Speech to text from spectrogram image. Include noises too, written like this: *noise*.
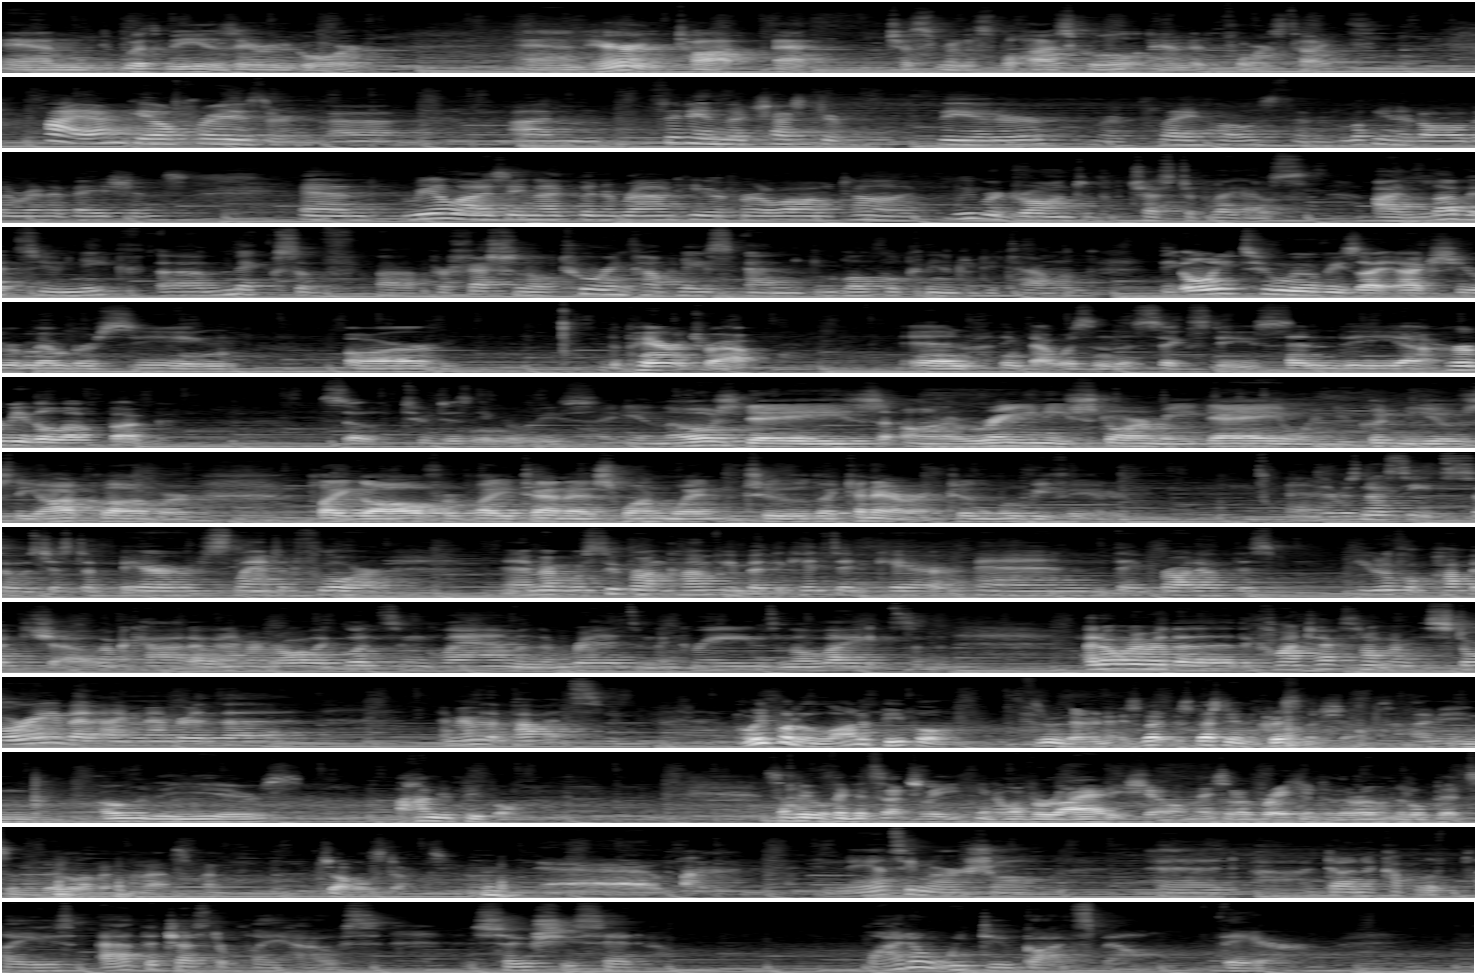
And with me is Aaron Gore. And Aaron taught at Chester Municipal High School and at Forest Heights. Hi, I'm Gail Fraser. Uh, I'm sitting in the Chester Theater, or Playhouse, and looking at all the renovations and realizing I've been around here for a long time. We were drawn to the Chester Playhouse. I love its unique uh, mix of uh, professional touring companies and local community talent. The only two movies I actually remember seeing are The Parent Trap, and I think that was in the 60s, and the uh, Herbie the Love Bug. So two Disney movies. In those days, on a rainy, stormy day when you couldn't use the yacht club or play golf or play tennis, one went to the Canary, to the movie theater and there was no seats, so it was just a bare slanted floor. And I remember it was super uncomfy, but the kids didn't care, and they brought out this beautiful puppet show, the Mikado, and I remember all the glitz and glam and the reds and the greens and the lights. And I don't remember the, the context, I don't remember the story, but I remember the I remember the puppets. We put a lot of people through there, especially in the Christmas shows. I mean, over the years, a hundred people some people think it's actually, you know, a variety show, and they sort of break into their own little bits in the middle of it, and that's when trouble starts. No. Nancy Marshall had uh, done a couple of plays at the Chester Playhouse, and so she said, why don't we do Godspell there?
